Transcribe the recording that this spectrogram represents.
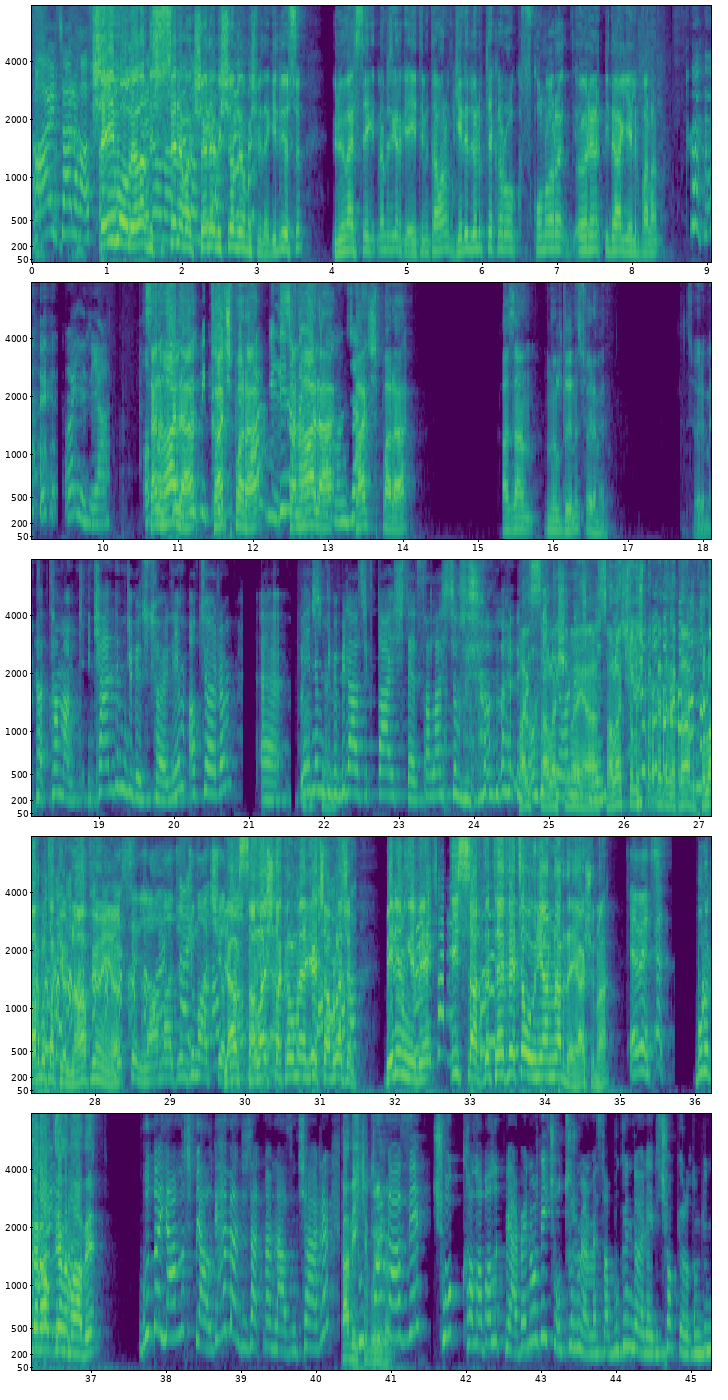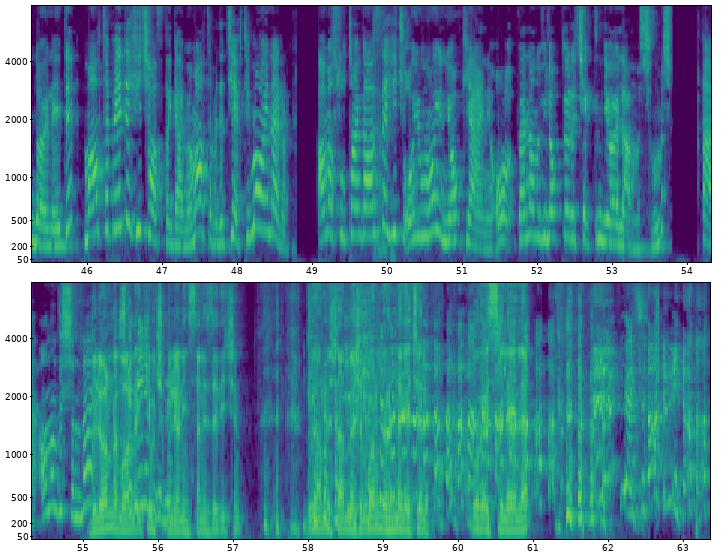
Hayır çağrı hastane. şey mi oluyor lan? Düşünsene bak şöyle oluyor. bir şey oluyormuş bir de. Gidiyorsun. Üniversiteye gitmemiz gerekiyor. Eğitimi tamamladık. Geri dönüp tekrar o konuları öğrenip bir daha gelin falan. Hayır ya. Sen Atıyorum hala kaç para var, sen hala olunca- kaç para kazanıldığını söylemedin. Söylemedin. Ha, tamam kendim gibi söyleyeyim. Atıyorum e, benim Nasıl gibi birazcık daha işte salaş çalışanlar. 12, salaşına 13 ya. bin. Salaş çalışmak ne demek abi? Kular mı takıyorsun? Ne yapıyorsun ya? Nesin lahmacuncu mu açıyorsun? Ya salaş ya? takılmaya geç ablacım. Benim ya gibi şöyle, şöyle, iş saatinde TFT oynayanlar da ya şuna. Evet. Bunu daraltlayalım abi. Bu da yanlış bir algı. Hemen düzeltmem lazım Çağrı. Tabii ki Sultan buyurun. Gazi çok kalabalık bir yer. Ben orada hiç oturmuyorum mesela. Bugün de öyleydi. Çok yoruldum. Dün de öyleydi. Maltepe'ye de hiç hasta gelmiyor. Maltepe'de TFT'mi oynarım. Ama Sultan Gazi'de hiç oyun oyun yok yani. O ben onu vlogda öyle çektim diye öyle anlaşılmış. Ha, onun dışında Vlog'unu da bu İşte arada benim 2,5 gibi. milyon insan izlediği için bu yanlış anlaşılmanın önüne geçelim. Bu vesileyle. ya Çağrı ya.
